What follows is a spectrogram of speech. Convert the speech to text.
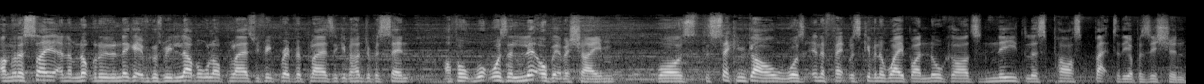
I'm going to say it, and I'm not going to do the negative because we love all our players. We think Brentford players that give 100%. I thought what was a little bit of a shame was the second goal was in effect was given away by Norgard's needless pass back to the opposition,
